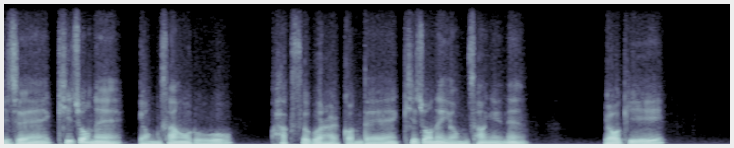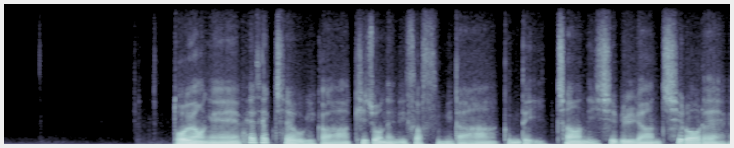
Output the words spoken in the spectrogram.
이제 기존의 영상으로 학습을 할 건데 기존의 영상에는 여기 도형의 회색 채우기가 기존엔 있었습니다. 근데 2021년 7월에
